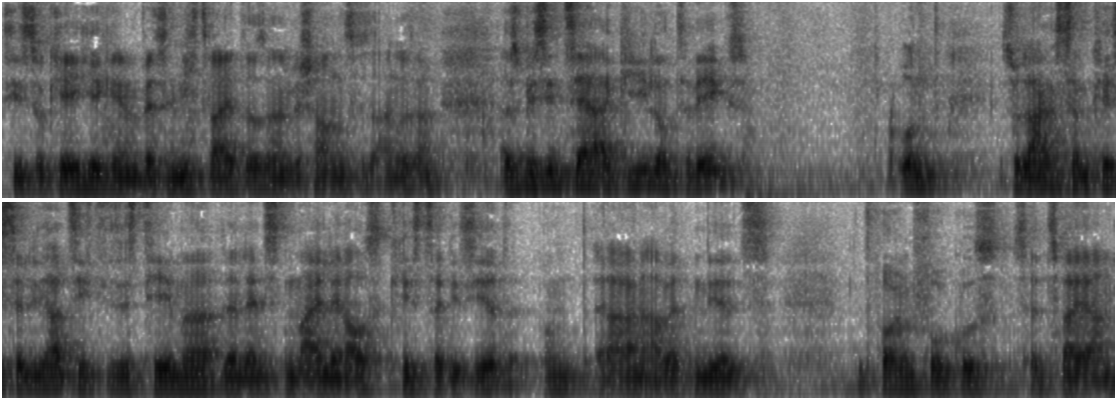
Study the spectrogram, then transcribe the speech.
siehst, okay, hier gehen wir besser nicht weiter, sondern wir schauen uns was anderes an. Also wir sind sehr agil unterwegs und so langsam hat sich dieses Thema der letzten Meile rauskristallisiert und daran arbeiten wir jetzt mit vollem Fokus seit zwei Jahren.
